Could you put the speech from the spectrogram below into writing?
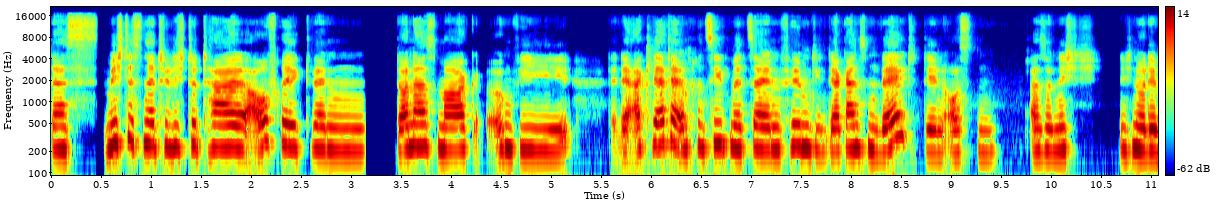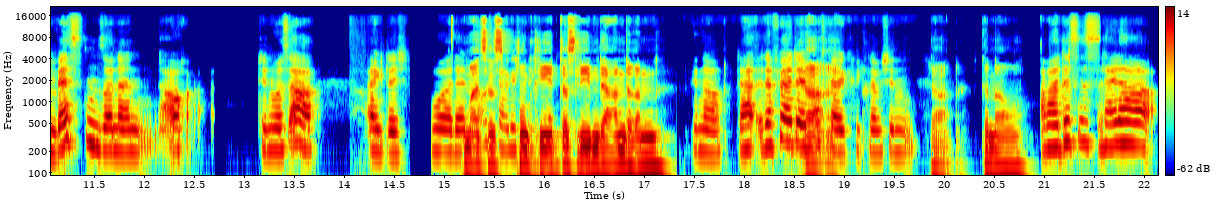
dass mich das natürlich total aufregt, wenn Donnersmark irgendwie, der erklärt ja im Prinzip mit seinen Filmen die, der ganzen Welt den Osten. Also nicht, nicht nur dem Westen, sondern auch den USA eigentlich. Wo er dann du meinst das konkret hat. das Leben der anderen? Genau, da, dafür hat er ja, einen Oscar gekriegt, glaube ich. In, ja, genau. Aber das ist leider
